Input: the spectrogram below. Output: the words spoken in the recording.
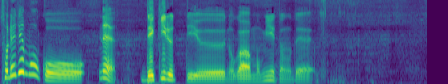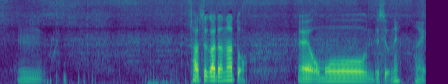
それでも、こう、ね、できるっていうのがもう見えたので、うん、さすがだなとえー、思うんですよね。はい。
